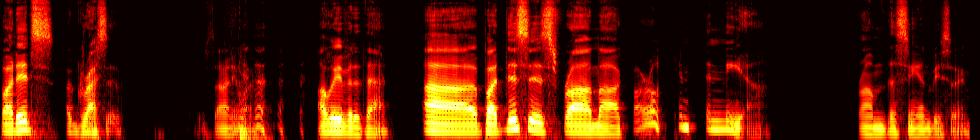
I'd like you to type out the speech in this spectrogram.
but it's aggressive. So anyway, I'll leave it at that. Uh, but this is from uh, Carl Quintanilla from the CNBC.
